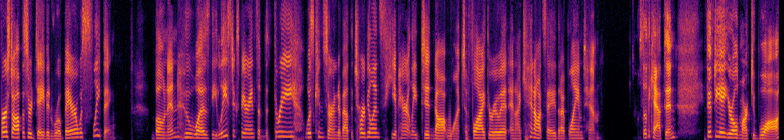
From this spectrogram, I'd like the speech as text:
First Officer David Robert was sleeping. Bonin, who was the least experienced of the three, was concerned about the turbulence. He apparently did not want to fly through it, and I cannot say that I blamed him. So the captain, 58 year old Marc Dubois,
